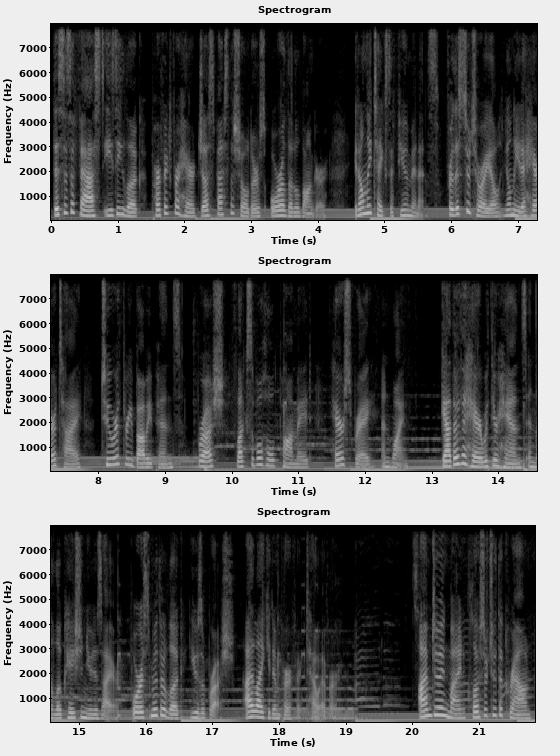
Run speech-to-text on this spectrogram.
This is a fast, easy look, perfect for hair just past the shoulders or a little longer. It only takes a few minutes. For this tutorial, you'll need a hair tie, two or three bobby pins, brush, flexible hold pomade, hairspray, and wine. Gather the hair with your hands in the location you desire. For a smoother look, use a brush. I like it imperfect, however. I'm doing mine closer to the crown,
